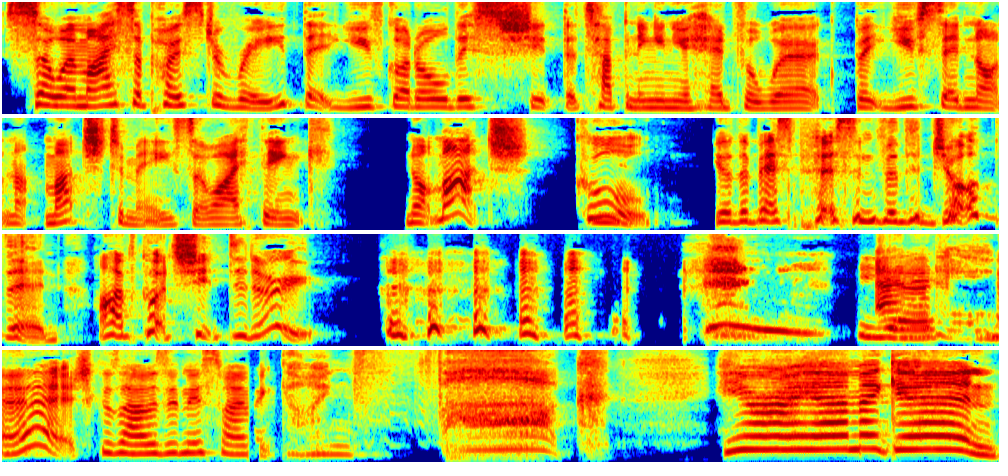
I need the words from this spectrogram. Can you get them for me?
So am I supposed to read that you've got all this shit that's happening in your head for work, but you've said not, not much to me. So I think not much. Cool. Mm. You're the best person for the job then. I've got shit to do. yeah. And it hurt because I was in this moment going, fuck, here I am again.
